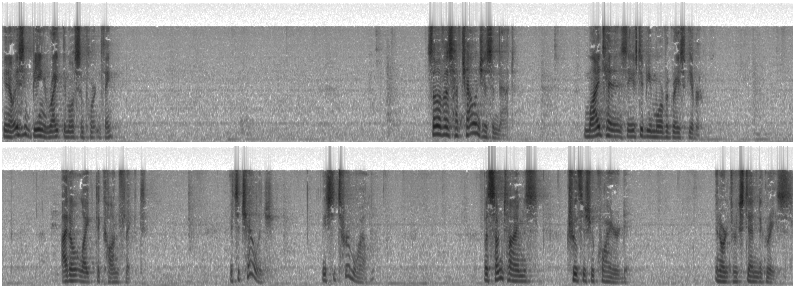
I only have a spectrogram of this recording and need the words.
You know, isn't being right the most important thing? Some of us have challenges in that. My tendency is to be more of a grace giver. I don't like the conflict. It's a challenge, it's a turmoil. But sometimes truth is required in order to extend the grace.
